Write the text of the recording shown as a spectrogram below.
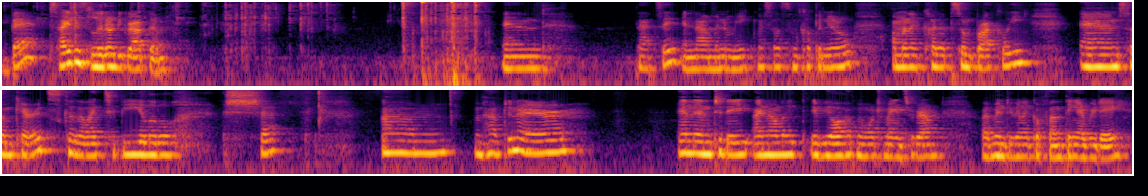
bet. So I just literally grabbed them. And that's it. And now I'm gonna make myself some cup of noodle. I'm gonna cut up some broccoli and some carrots because I like to be a little chef. And have dinner. And then today, I know like if y'all have been watching my Instagram, I've been doing like a fun thing every day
